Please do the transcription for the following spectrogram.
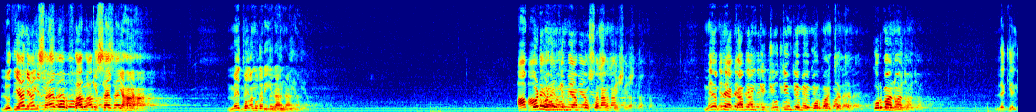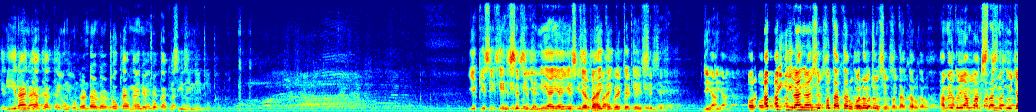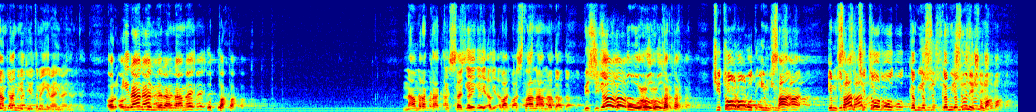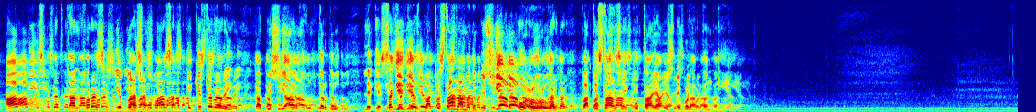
لدھیانوی صاحب اور فاروقی صاحب یہاں میں تو اندر ایران گیا۔ آپ بڑے ہوں گے میں آپ کو سلام پیش کرتا ہوں۔ میں اپنے اکابرین کی جوتیوں کے میں قربان چلا قربان ہو جاؤں۔ لیکن ایران جا کر کے ان کو ڈنڈا ٹھوکا ہے میں نے ٹھوکا کسی نے نہیں ٹھوکا۔ یہ کسی کے حصے میں یہ نہیں آیا یہ اس چرواہی کے بیٹے کے حصے میں آیا جی ہاں۔ اور اب بھی ایرانیوں سے پتہ کرو بلوچوں سے پتہ کرو۔ ہمیں تو یہاں پاکستان میں کوئی جانتا نہیں جتنا ایرانی جانتے اور ایران میں میرا نام ہے کتا۔ نام رکھا کہ سگے کے از پاکستان آمدہ۔ بسیار اوعو کر۔ چطور بود امسان امسان چطور بود کمیسون شما۔ آپ کی اس وقت کانفرنس یہ بحث مباحث آپ کے کس طرح رہی؟ کہ بسیار خوب تر بود لیکن سگے کے پاکستان آمدہ بسیار اوعو کر پاکستان سے کتا آیا اس نے بڑا تنگ کیا۔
